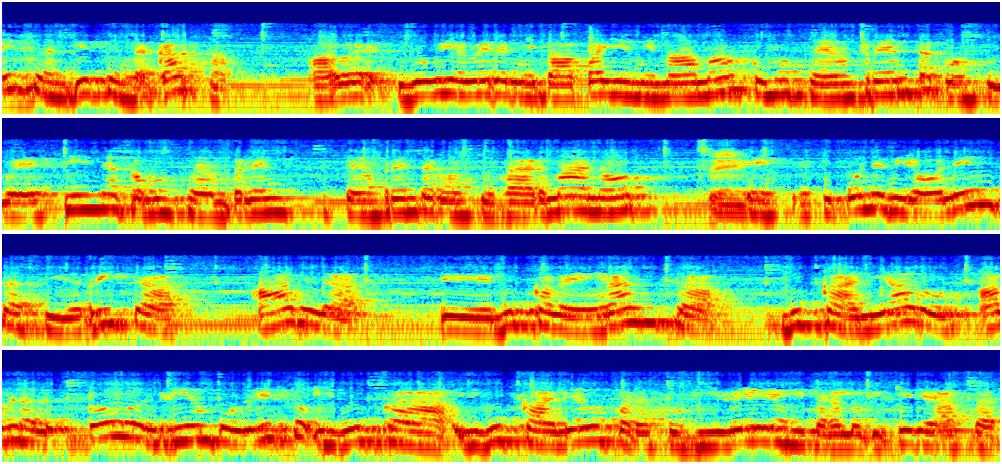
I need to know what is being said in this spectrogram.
Eso empieza en la casa. A ver, yo voy a ver a mi papá y a mi mamá cómo se enfrenta con su vecina, cómo se, enfrenta, se enfrenta con sus hermanos, este, se pone violenta, se irrita, habla, eh, busca venganza, busca aliados, habla todo el tiempo de eso y busca y busca aliados para sus ideas y para lo que quiere hacer.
